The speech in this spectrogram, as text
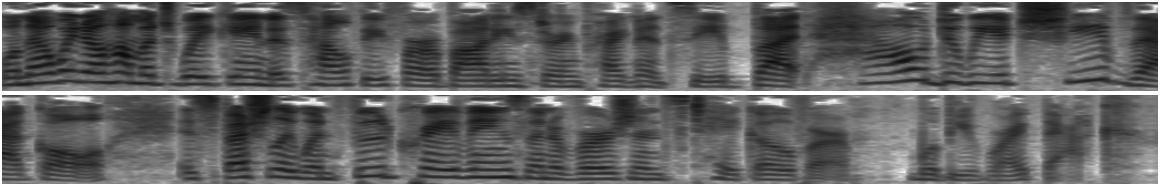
Well, now we know how much weight gain is healthy for our bodies during pregnancy, but how do we achieve that goal, especially when food cravings and aversions take over? We'll be right back.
